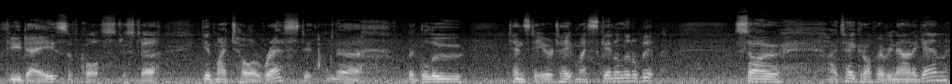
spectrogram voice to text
few days, of course, just to give my toe a rest. It, uh, the glue tends to irritate my skin a little bit, so I take it off every now and again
